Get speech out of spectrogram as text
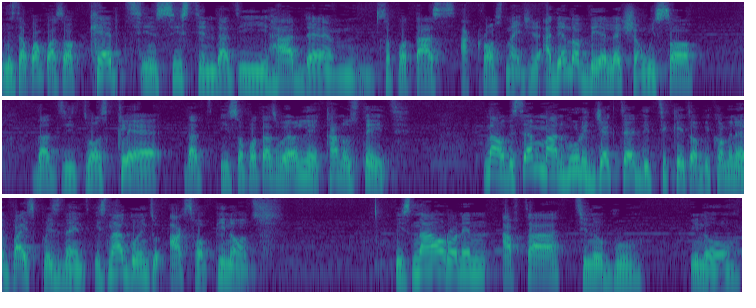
Mr. Kwankwaso kept insisting that he had um, supporters across Nigeria. At the end of the election, we saw that it was clear that his supporters were only in Kano State. Now, the same man who rejected the ticket of becoming a vice president is now going to ask for peanuts. He's now running after Tinubu, you know.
